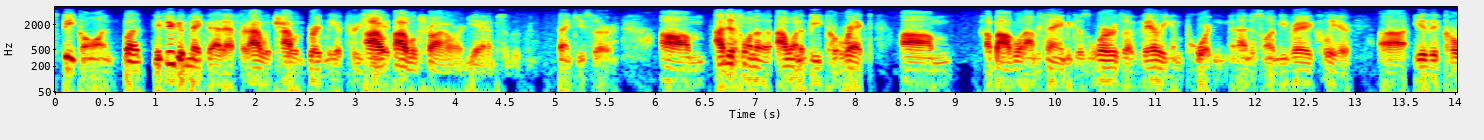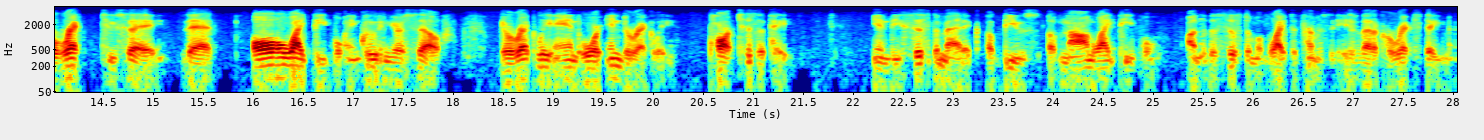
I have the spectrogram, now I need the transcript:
speak on. But if you could make that effort, I would I would greatly appreciate I, it. I will try hard. Yeah, absolutely. Thank you, sir. Um, I just want to I want to be correct um, about what I'm saying because words are very important, and I just want to be very clear. Uh, is it correct to say that all white people, including yourself, directly and or indirectly, participate in the systematic abuse of non-white people under the system of white supremacy? Is that a correct statement?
